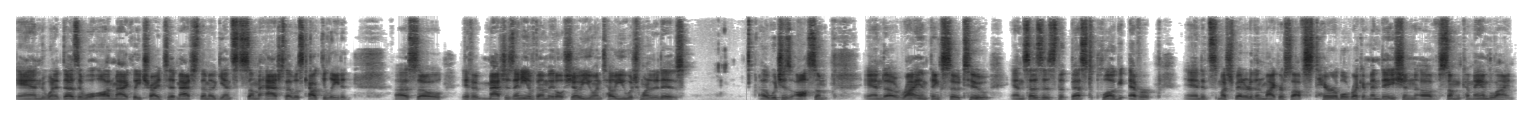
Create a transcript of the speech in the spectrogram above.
and when it does, it will automatically try to match them against some hash that was calculated. Uh, so if it matches any of them, it'll show you and tell you which one it is, uh, which is awesome. And Ryan thinks so too, and says it's the best plug ever and it's much better than Microsoft's terrible recommendation of some command line.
